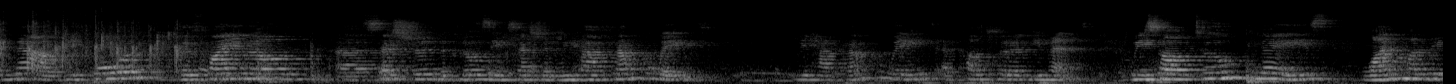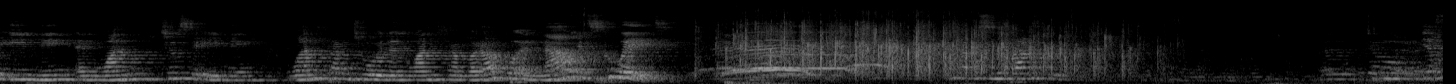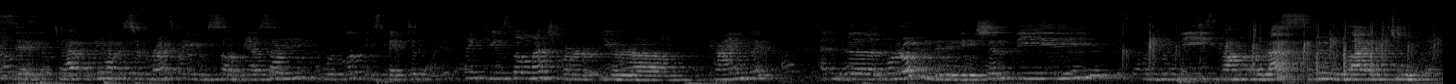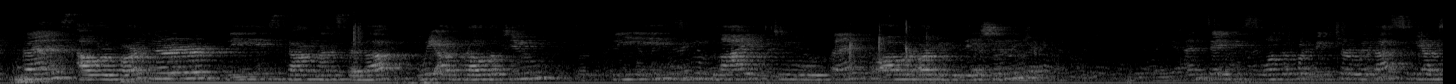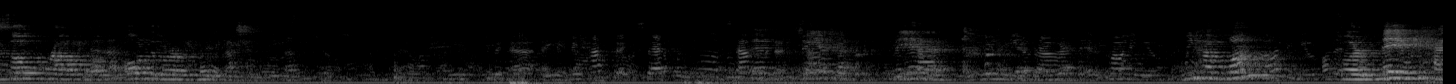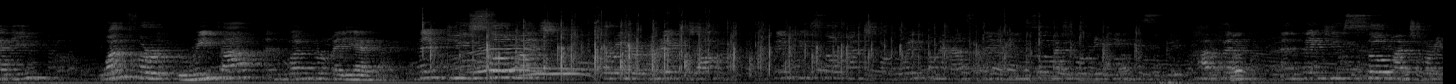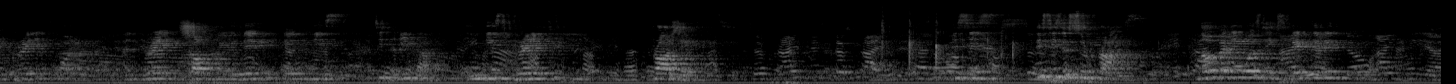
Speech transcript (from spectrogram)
And now, before the final uh, session, the closing session, we have from Kuwait, we have from Kuwait a cultural event. We saw two plays, one Monday evening and one Tuesday evening, one from Jordan, one from Morocco, and now it's Kuwait. Yes, we have a surprise for you. We, are sorry, we were not expected. Thank you so much for your um, kindness. And the Moroccan delegation, please come with us? We would like to thank our partner. Please come and stand up. We are proud of you. Please, we would like to thank our organization and take this wonderful picture with us. We are so proud of all the Moroccan delegation. Please. We have to accept some Uh, of the Mayana, Mayana, I'm calling you, we have one calling you. for Mary Hani, one for Rita, and one for Mayana. Thank you so much for your great job. Thank you so much for welcoming us. Thank you so much for making this happen. And thank you so much for your grateful and great job you did in this Rita, in this great project. Surprises, surprises. This is this is a surprise. Nobody was expecting it. No idea.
